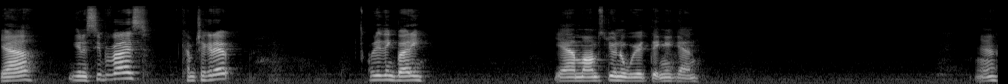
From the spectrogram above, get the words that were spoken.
Yeah? You gonna supervise? Come check it out? What do you think, buddy? Yeah, mom's doing a weird thing again. Yeah?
